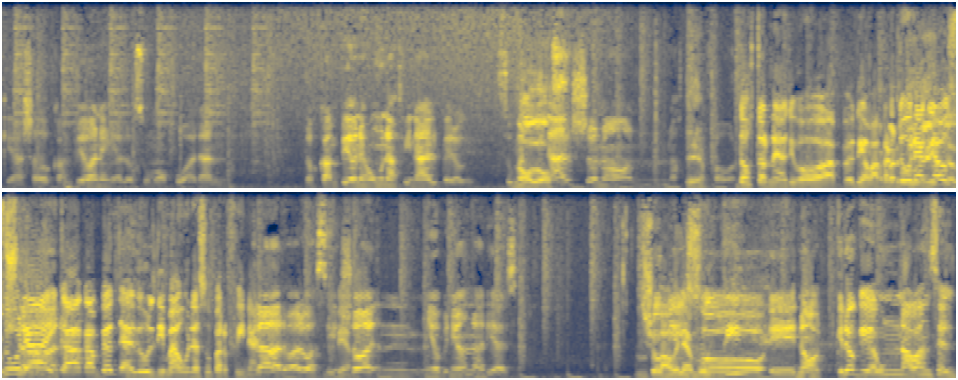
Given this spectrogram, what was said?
que haya dos campeones y a lo sumo jugarán los campeones una final, pero super No dos. final yo no, no estoy Bien. a favor. Dos torneos, tipo digamos, Apertura apertura, y clausura, clausura. y cada campeón de última una super final. Claro, algo así. Bien. Yo, en mi opinión, haría eso. Yo Paola pienso, eh, no, creo que un avance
